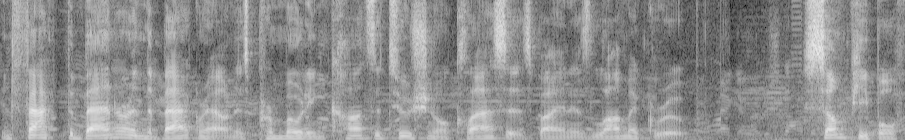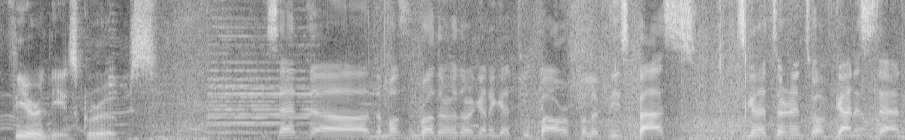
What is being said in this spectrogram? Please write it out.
In fact, the banner in the background is promoting constitutional classes by an Islamic group. Some people fear these groups. He said uh, the Muslim Brotherhood are going to get too powerful if these pass. It's going to turn into Afghanistan.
